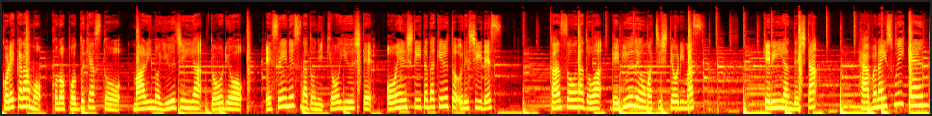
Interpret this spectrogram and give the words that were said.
これからもこのポッドキャストを周りの友人や同僚 SNS などに共有して応援していただけると嬉しいです。感想などはレビューでお待ちしております。ケリーアンでした。Have a nice weekend!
